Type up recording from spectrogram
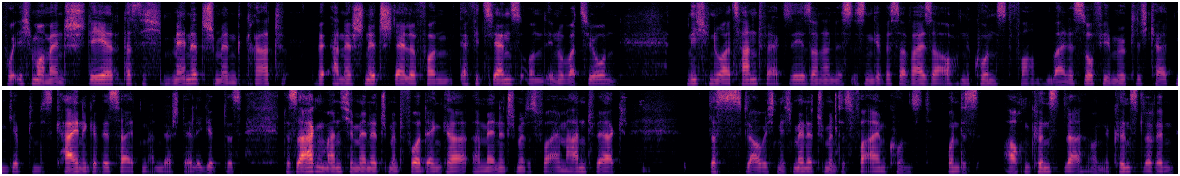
Wo ich im Moment stehe, dass ich Management gerade an der Schnittstelle von Effizienz und Innovation nicht nur als Handwerk sehe, sondern es ist in gewisser Weise auch eine Kunstform, weil es so viele Möglichkeiten gibt und es keine Gewissheiten an der Stelle gibt. Das, das sagen manche Management-Vordenker, äh, Management ist vor allem Handwerk. Das glaube ich nicht. Management ist vor allem Kunst. Und es, auch ein Künstler und eine Künstlerin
